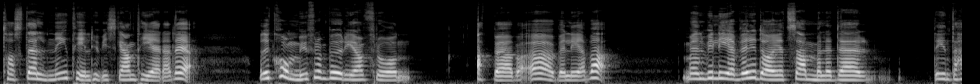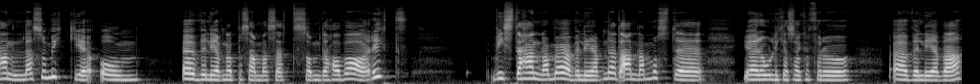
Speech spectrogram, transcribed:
ta ställning till hur vi ska hantera det. Och det kommer ju från början från att behöva överleva. Men vi lever idag i ett samhälle där det inte handlar så mycket om överlevnad på samma sätt som det har varit. Visst, det handlar om överlevnad. Alla måste göra olika saker för att överleva.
